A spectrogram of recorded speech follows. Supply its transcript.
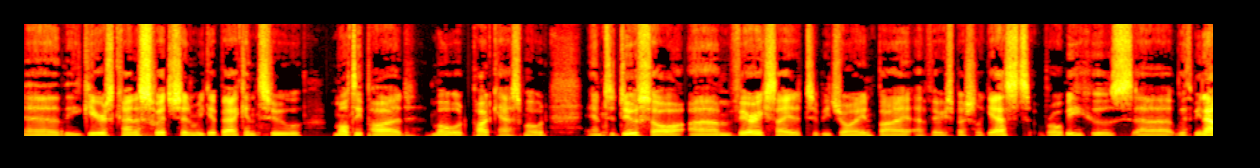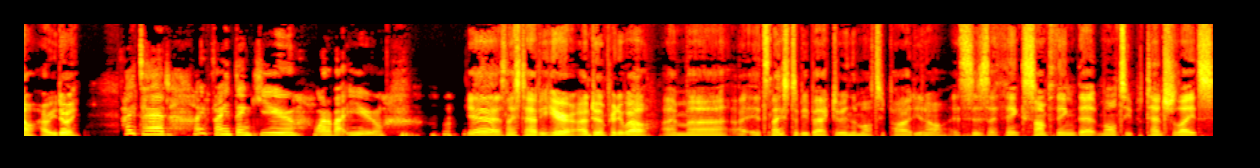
uh, the gears kind of switch, and we get back into multipod mode, podcast mode. And to do so, I'm very excited to be joined by a very special guest, Roby, who's uh, with me now. How are you doing? Hi, Ted. I'm fine, thank you. What about you? yeah, it's nice to have you here. I'm doing pretty well. I'm. Uh, it's nice to be back doing the multipod. You know, this is I think something that multi potentialites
